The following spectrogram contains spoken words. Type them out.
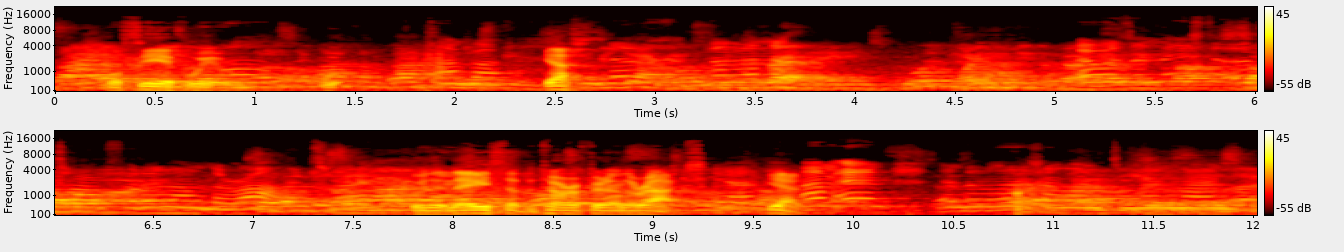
We'll see if we. yes. It was an ace that the Torah fit on the rocks. Yeah. yeah. Um, and, and the I wanted to minimize the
